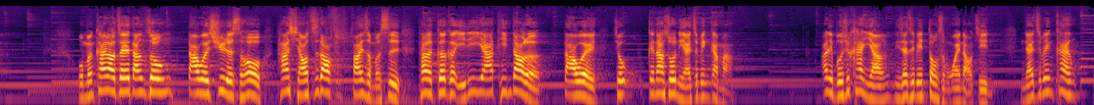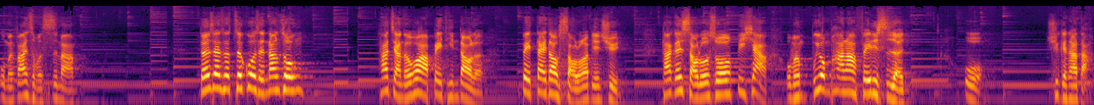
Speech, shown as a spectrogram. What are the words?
我们看到这些当中，大卫去的时候，他想要知道发生什么事。他的哥哥以利亚听到了大卫，就跟他说：“你来这边干嘛？啊，你不去看羊？你在这边动什么歪脑筋？你来这边看我们发生什么事吗？”但是在这这过程当中，他讲的话被听到了，被带到扫罗那边去。他跟扫罗说：“陛下。”我们不用怕那非利士人，我去跟他打。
